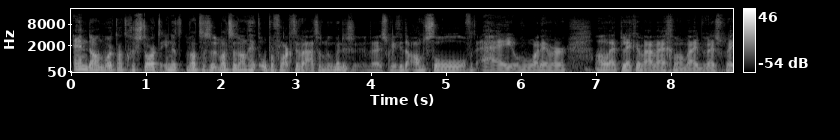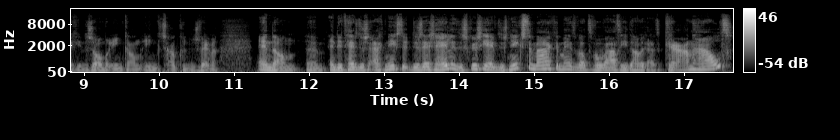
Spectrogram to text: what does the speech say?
En dan wordt dat gestort in het, wat ze, wat ze dan het oppervlaktewater noemen. Dus wij spreken de Amstel of het IJ of whatever. Allerlei plekken waar wij gewoon, wij bij wijze van spreken in de zomer in, kan, in zou kunnen zwemmen. En, dan, ehm, en dit heeft dus eigenlijk niks. Dus deze hele discussie heeft dus niks te maken met wat voor water je dan weer uit de kraan haalt.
